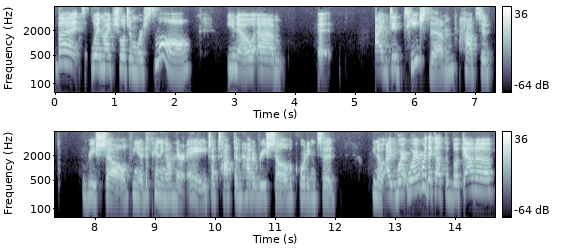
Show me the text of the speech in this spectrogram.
But when my children were small you know um, i did teach them how to reshelve you know depending on their age. I taught them how to reshelve according to you know I, where, wherever they got the book out of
